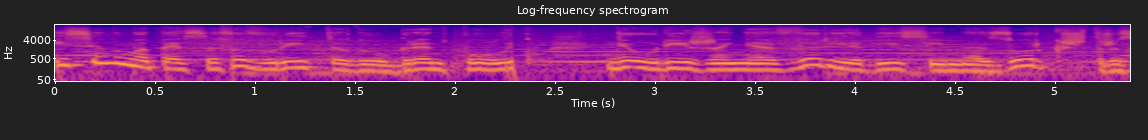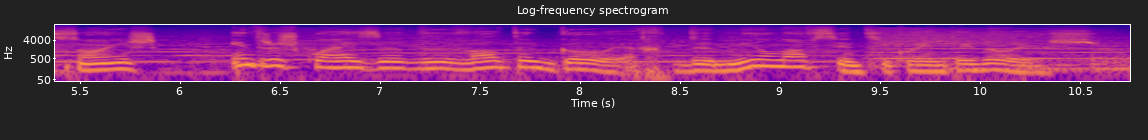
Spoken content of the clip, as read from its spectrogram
e, sendo uma peça favorita do grande público, deu origem a variadíssimas orquestrações, entre as quais a de Walter Goer, de 1942.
